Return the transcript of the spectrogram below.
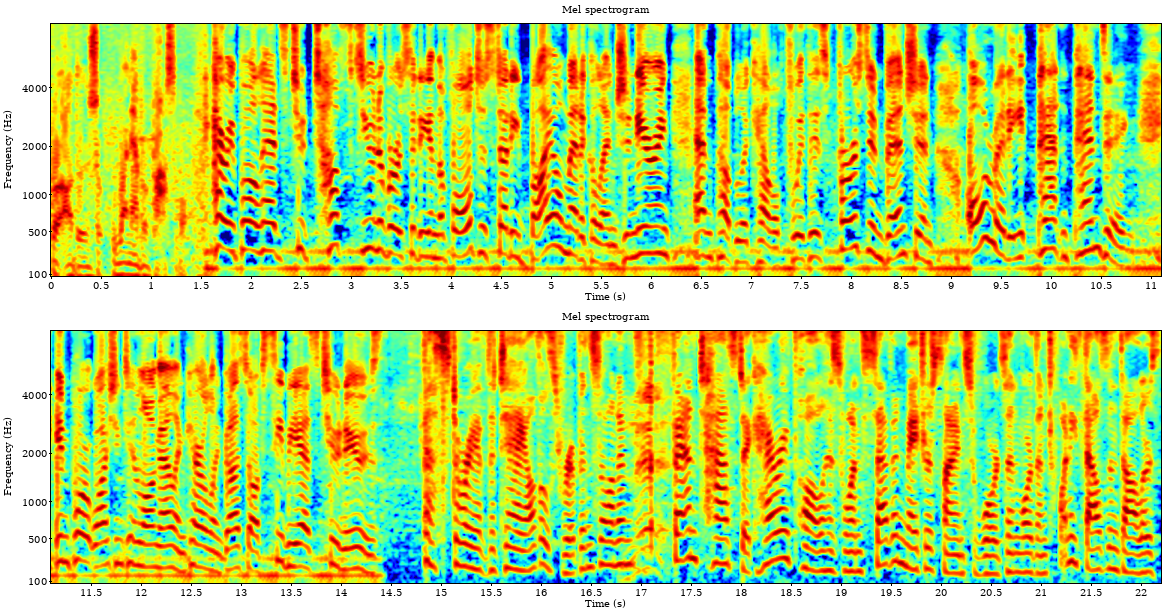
for others whenever possible. Harry Paul heads to Tufts University in the fall to study biomedical engineering and public health with his first invention already patent pending. In Port Washington, Long Island, Carolyn Gusoff, CBS 2 News. Best story of the day. All those ribbons on him. Man. Fantastic. Harry Paul has won seven major science awards and more than $20,000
